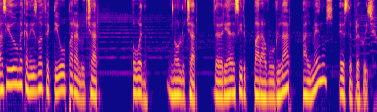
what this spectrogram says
ha sido un mecanismo efectivo para luchar, o bueno, no luchar, debería decir para burlar al menos este prejuicio.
